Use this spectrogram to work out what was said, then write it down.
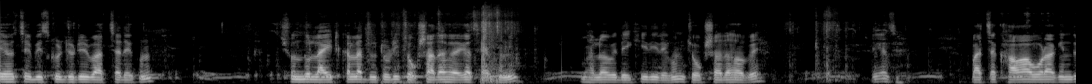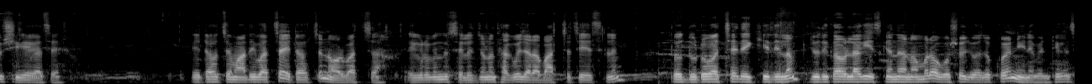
এই হচ্ছে বিস্কুট জুটির বাচ্চা দেখুন। সুন্দর লাইট কালার দুটোরই চোখ সাদা হয়ে গেছে এখনই। ভালোভাবে দেখিয়ে দিই দেখুন চোখ সাদা হবে। ঠিক আছে? বাচ্চা খাওয়া ওরা কিন্তু শিখে গেছে। এটা হচ্ছে মাদি বাচ্চা, এটা হচ্ছে নর বাচ্চা। এগুলো কিন্তু সেলের জন্য থাকবে যারা বাচ্চা চেয়েছিলেন। তো দুটো বাচ্চাই দেখিয়ে দিলাম। যদি কারও লাগে স্ক্যান দেওয়া নাম্বার অবশ্যই যোগাযোগ করে নিয়ে নেবেন, ঠিক আছে?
